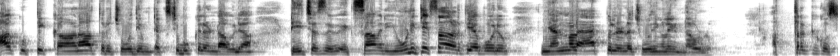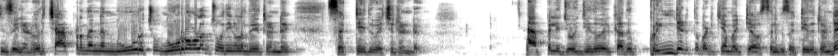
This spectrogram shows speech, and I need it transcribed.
ആ കുട്ടി കാണാത്തൊരു ചോദ്യം ടെക്സ്റ്റ് ബുക്കിൽ ഉണ്ടാവില്ല ടീച്ചേഴ്സ് എക്സാമിന് യൂണിറ്റ് എക്സാം നടത്തിയാൽ പോലും ഞങ്ങൾ ആപ്പിലുള്ള ചോദ്യങ്ങളെ ഉണ്ടാവുള്ളൂ. അത്രയ്ക്ക് ക്വസ്റ്റ്യൻസ് ഇല്ലുണ്ട്. ഒരു ചാപ്റ്റർ തന്നെ നൂറ് നൂറോളം ചോദ്യങ്ങൾ എന്ത് ചെയ്തിട്ടുണ്ട്? സെറ്റ് ചെയ്ത് വെച്ചിട്ടുണ്ട്. ആപ്പിൽ ജോയിൻ ചെയ്തവർക്ക് അത് പ്രിന്റ് എടുത്ത് പഠിക്കാൻ പറ്റിയ അവസ്ഥയിലേക്ക് സെറ്റ് ചെയ്തിട്ടുണ്ട്.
